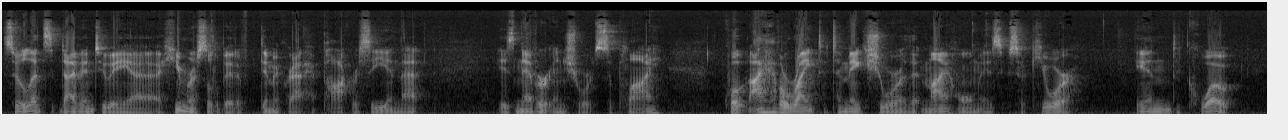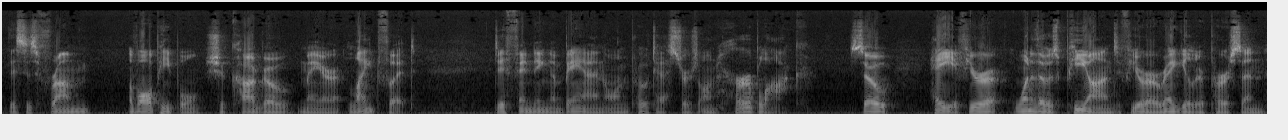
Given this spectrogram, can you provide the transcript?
So let's dive into a, uh, a humorous little bit of Democrat hypocrisy, and that is never in short supply. Quote, I have a right to make sure that my home is secure. End quote. This is from, of all people, Chicago Mayor Lightfoot defending a ban on protesters on her block. So, hey, if you're one of those peons, if you're a regular person,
